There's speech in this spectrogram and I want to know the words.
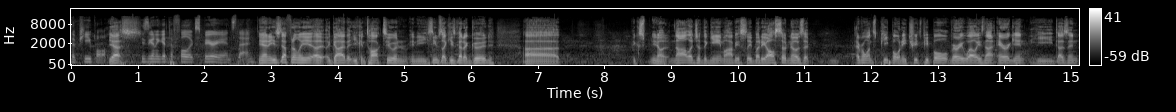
the people. Yes. He's going to get the full experience then. Yeah, and he's definitely a, a guy that you can talk to, and, and he seems like he's got a good, uh, ex, you know, knowledge of the game, obviously, but he also knows that everyone's people, and he treats people very well. He's not arrogant. He doesn't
